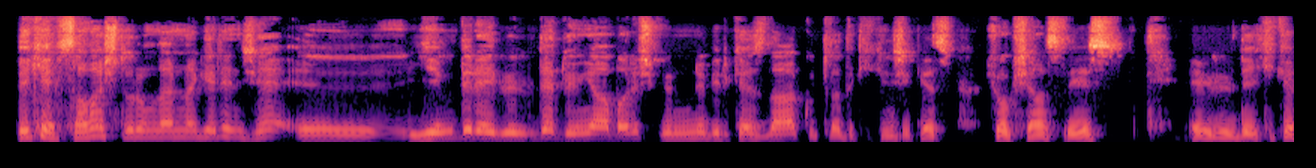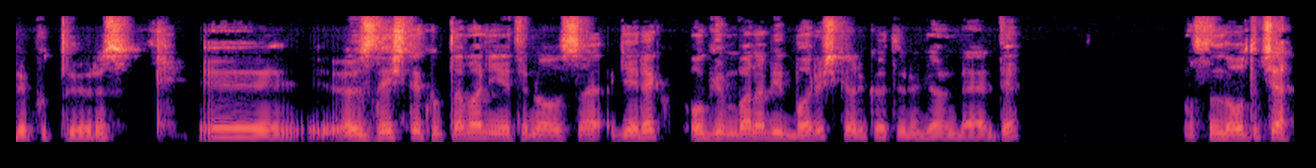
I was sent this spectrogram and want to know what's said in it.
Peki savaş durumlarına gelince e, 21 Eylül'de Dünya Barış Günü'nü bir kez daha kutladık. İkinci kez çok şanslıyız. Eylül'de iki kere kutluyoruz. E, Özdeş de kutlama niyetine olsa gerek o gün bana bir barış karikatürü gönderdi. Aslında oldukça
